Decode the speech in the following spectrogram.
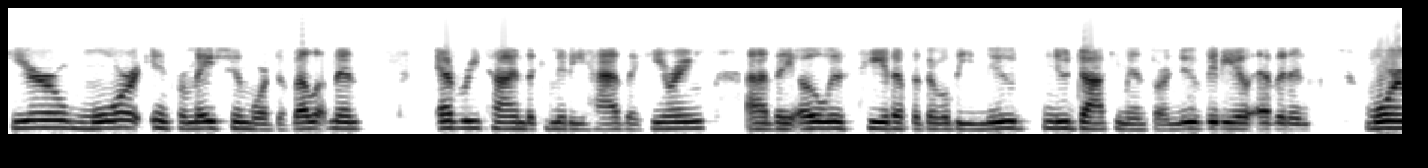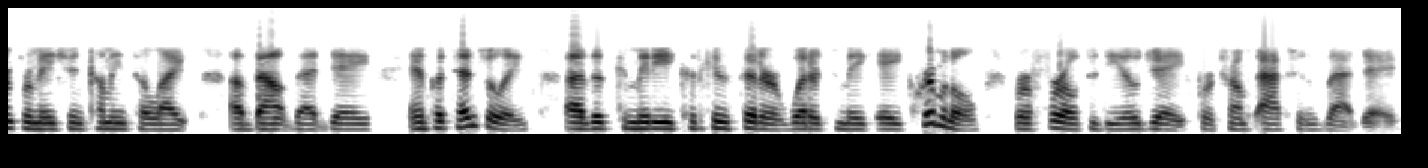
hear more information, more developments every time the committee has a hearing. Uh, they always tee it up that there will be new new documents or new video evidence, more information coming to light about that day, and potentially uh, this committee could consider whether to make a criminal referral to DOJ for Trump's actions that day.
